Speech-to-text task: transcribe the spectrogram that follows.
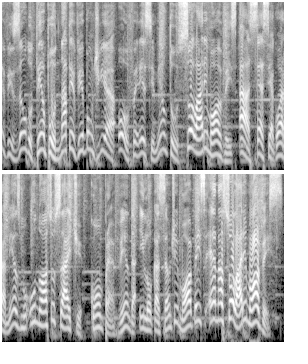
Previsão do tempo na TV Bom Dia. Oferecimento Solar Imóveis. Acesse agora mesmo o nosso site. Compra, venda e locação de imóveis é na Solar Imóveis.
